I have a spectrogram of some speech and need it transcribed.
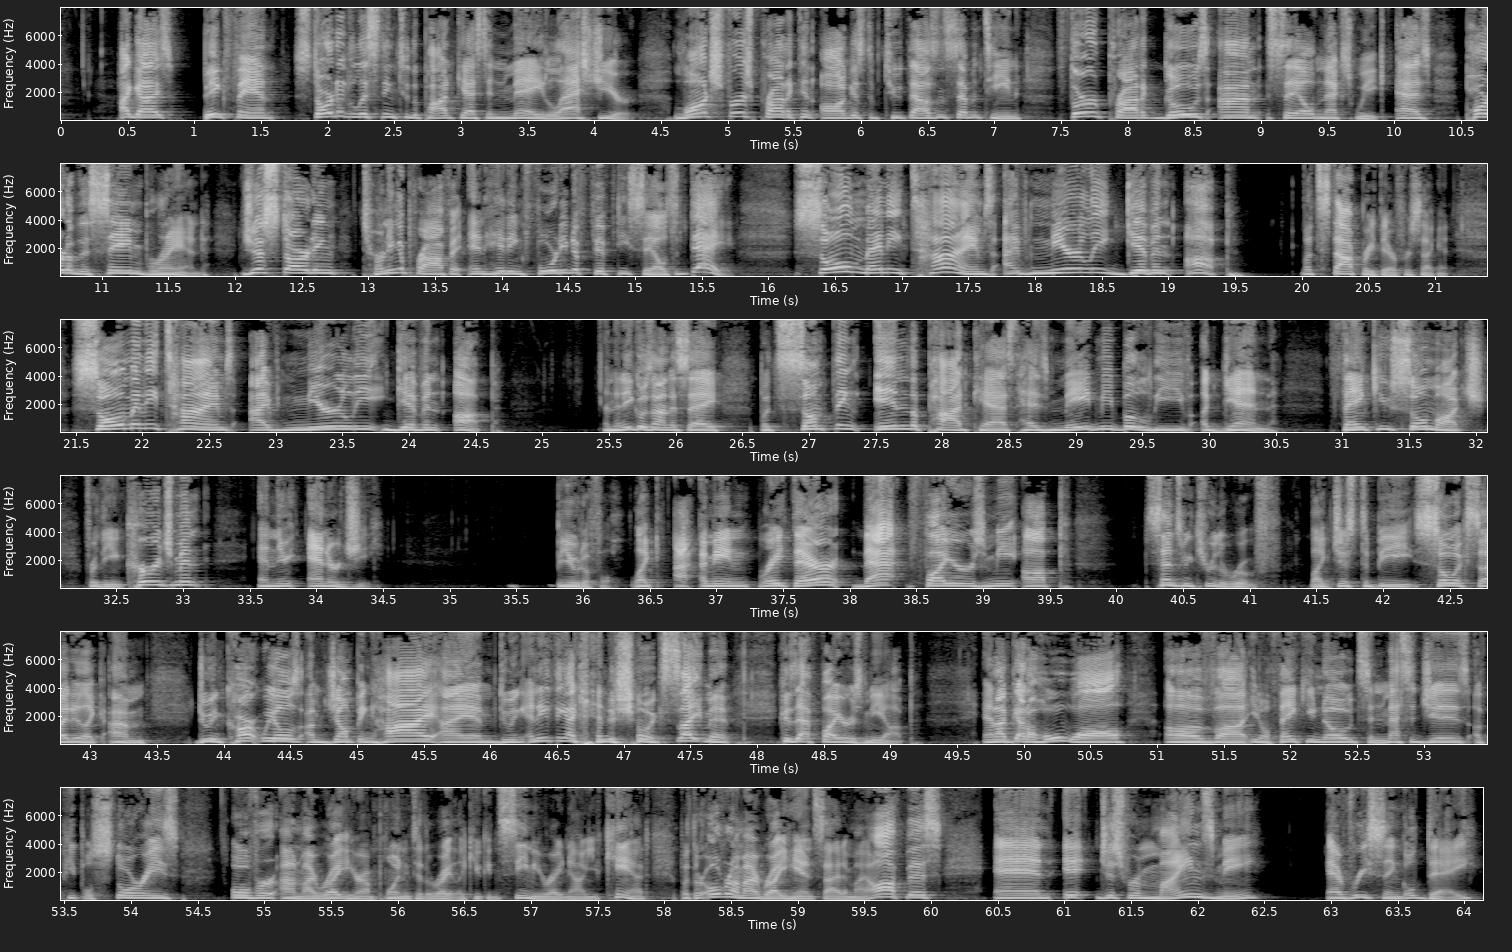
Hi guys, big fan. Started listening to the podcast in May last year. Launched first product in August of 2017. Third product goes on sale next week as part of the same brand. Just starting, turning a profit, and hitting 40 to 50 sales a day. So many times I've nearly given up. Let's stop right there for a second. So many times I've nearly given up. And then he goes on to say, but something in the podcast has made me believe again. Thank you so much for the encouragement and the energy. Beautiful. Like, I, I mean, right there, that fires me up, sends me through the roof. Like, just to be so excited. Like, I'm doing cartwheels, I'm jumping high, I am doing anything I can to show excitement because that fires me up. And I've got a whole wall of uh, you know thank you notes and messages of people's stories over on my right here. I'm pointing to the right, like you can see me right now. You can't, but they're over on my right hand side of my office. And it just reminds me every single day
